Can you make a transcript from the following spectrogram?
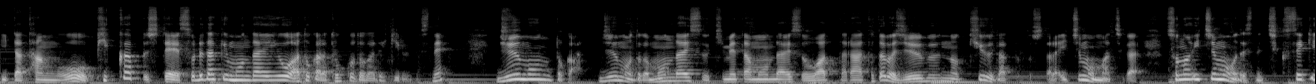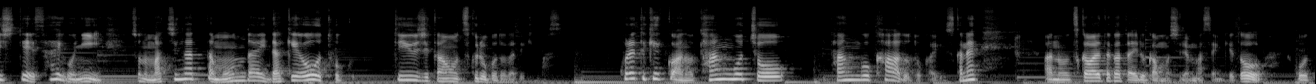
いた単語をピックアップして、それだけ問題を後から解くことができるんですね。10問とか、10問とか問題数決めた問題数終わったら、例えば10分の9だったとしたら1問間違い。その1問をですね、蓄積して最後にその間違った問題だけを解くっていう時間を作ることができます。これって結構あの単語帳、単語カードとかですかね。あの使われた方いるかもしれませんけど、こう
